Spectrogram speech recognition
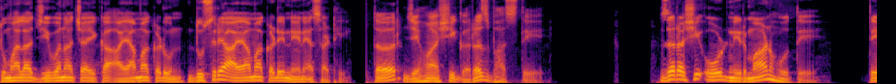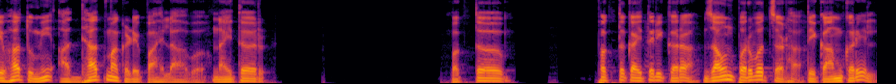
तुम्हाला जीवनाच्या एका आयामाकडून दुसऱ्या आयामाकडे नेण्यासाठी. तर जेव्हा अशी गरज भासते जर अशी ओढ निर्माण होते तेव्हा तुम्ही अध्यात्माकडे पाहायला हवं. नाहीतर फक्त फक्त काहीतरी करा. जाऊन पर्वत चढा. ते काम करेल.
